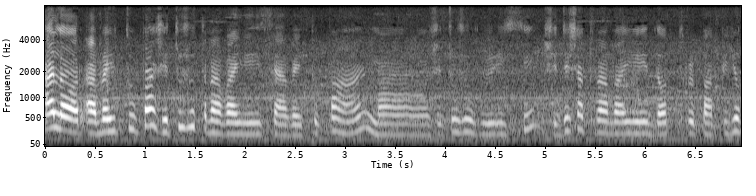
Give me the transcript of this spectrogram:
Alors, avec Toupa, j'ai toujours travaillé ici avec Toupa. Hein, j'ai toujours vu ici. J'ai déjà travaillé d'autres papillons.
